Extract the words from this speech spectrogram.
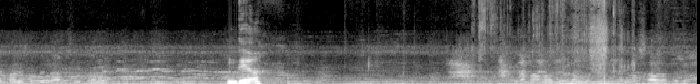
rin pala sobrang dami sito. Hindi ah. Nakakagulang mo din. Nakakasawa talaga.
